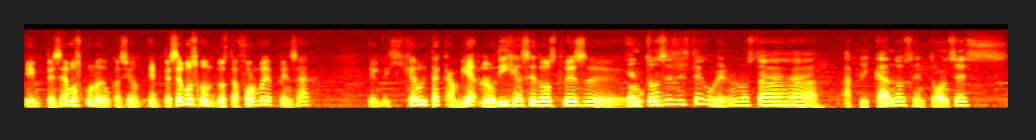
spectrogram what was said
Empecemos con la educación, empecemos con nuestra forma de pensar. El mexicano ahorita cambiar, lo dije hace dos, tres... eh, Entonces este gobierno no está aplicándose entonces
